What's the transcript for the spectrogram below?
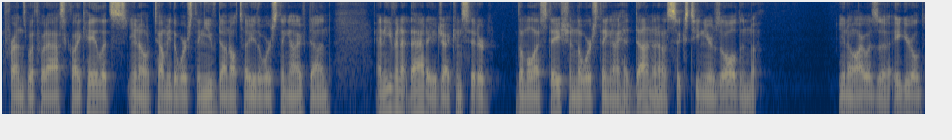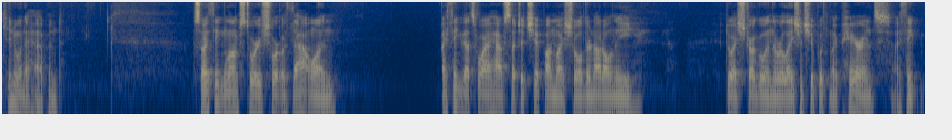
friends with would ask like, "Hey, let's, you know, tell me the worst thing you've done. I'll tell you the worst thing I've done." And even at that age, I considered the molestation the worst thing I had done, and I was 16 years old and you know, I was a 8-year-old kid when it happened. So I think long story short with that one, I think that's why I have such a chip on my shoulder not only do I struggle in the relationship with my parents? I think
